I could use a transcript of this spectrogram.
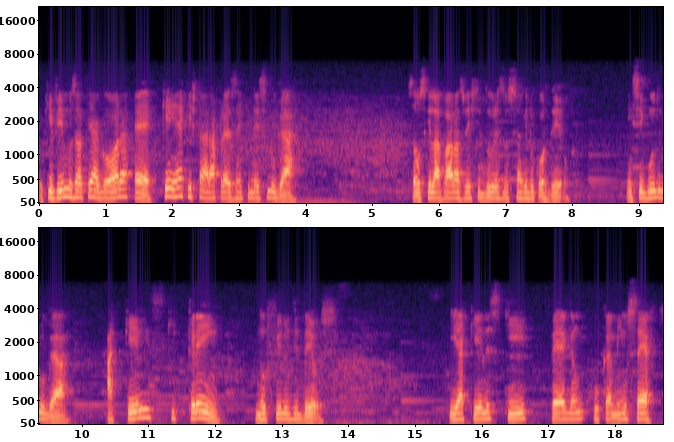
o que vimos até agora é quem é que estará presente nesse lugar. São os que lavaram as vestiduras do sangue do Cordeiro. Em segundo lugar, aqueles que creem no Filho de Deus. E aqueles que pegam o caminho certo,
